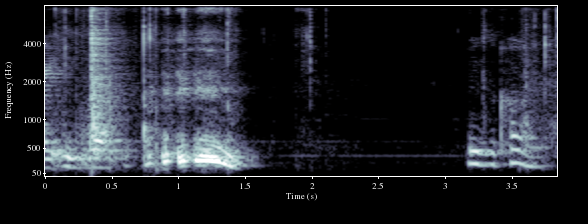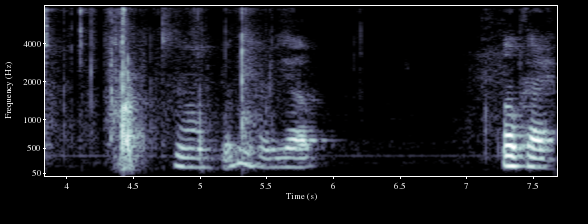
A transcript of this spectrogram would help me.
right, Libra. Here's the card. No, let me hurry up. Okay.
